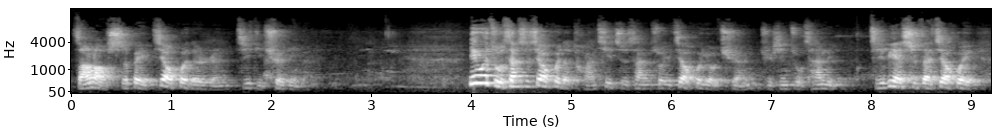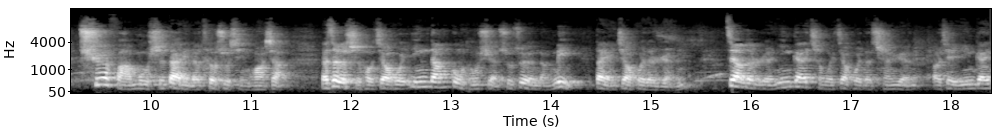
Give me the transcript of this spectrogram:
长老是被教会的人集体确定的。因为主餐是教会的团契之餐，所以教会有权举行主餐礼。即便是在教会缺乏牧师带领的特殊情况下，那这个时候教会应当共同选出最有能力带领教会的人。这样的人应该成为教会的成员，而且应该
